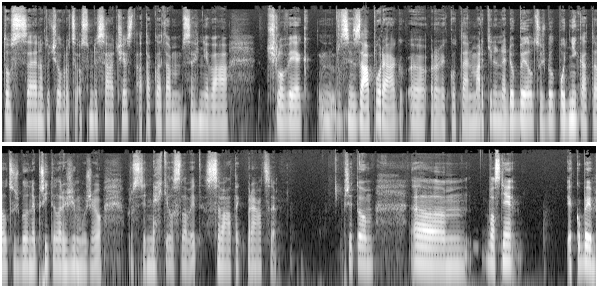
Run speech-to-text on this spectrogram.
To se natočilo v roce 86 a takhle tam se hněvá člověk, vlastně záporák, e, jako ten Martin Nedobil, což byl podnikatel, což byl nepřítel režimu, že jo. Prostě nechtěl slavit svátek práce. Přitom um, vlastně jakoby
